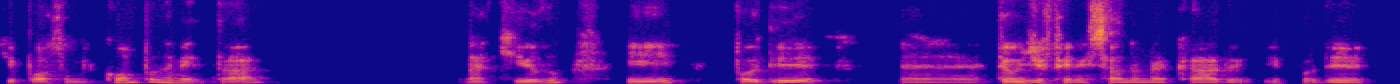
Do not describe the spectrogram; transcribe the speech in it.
que possam me complementar naquilo e poder é, ter um diferencial no mercado e poder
